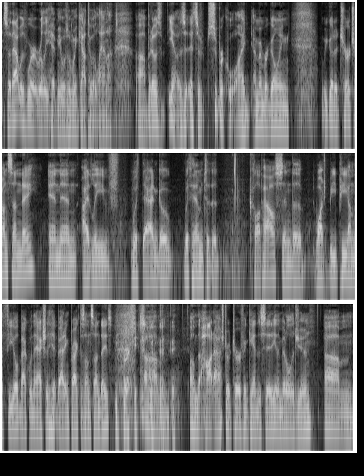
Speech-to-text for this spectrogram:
so that was where it really hit me was when we got to Atlanta. Uh, but it was, you know, it's, it's a super cool. I, I remember going, we go to church on Sunday and then I'd leave with dad and go with him to the clubhouse and to watch BP on the field back when they actually hit batting practice on Sundays. Right. um, on the hot AstroTurf in Kansas City in the middle of June. Um,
